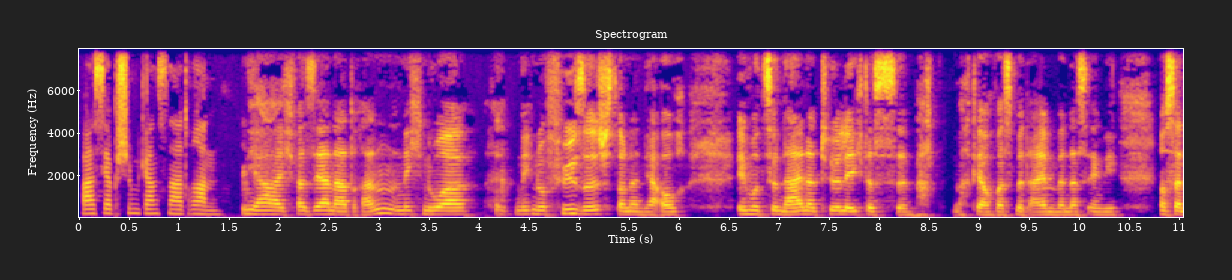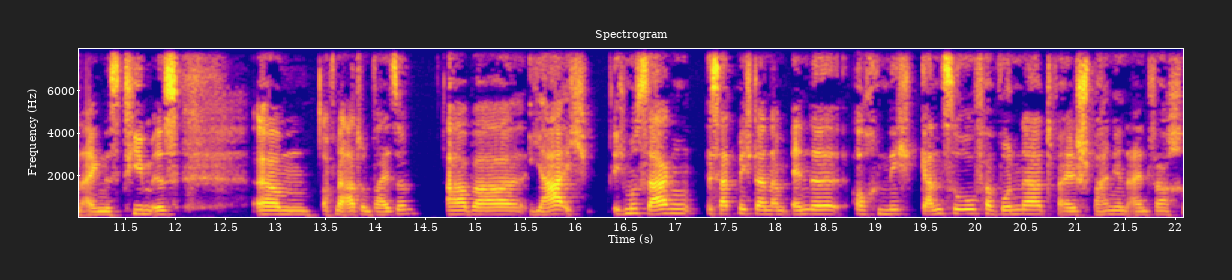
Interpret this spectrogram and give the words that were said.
warst ja bestimmt ganz nah dran. Ja, ich war sehr nah dran. Nicht nur, nicht nur physisch, sondern ja auch emotional natürlich. Das äh, macht, macht ja auch was mit einem, wenn das irgendwie noch sein eigenes Team ist, ähm, auf eine Art und Weise. Aber ja, ich, ich muss sagen, es hat mich dann am Ende auch nicht ganz so verwundert, weil Spanien einfach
